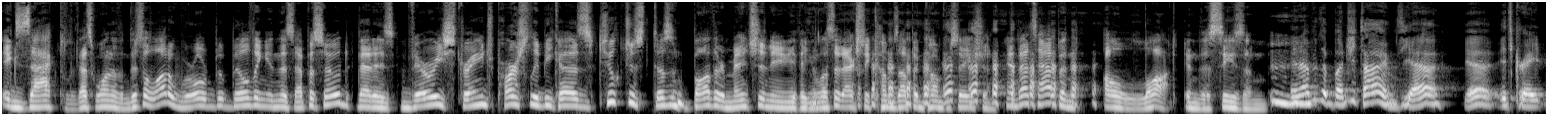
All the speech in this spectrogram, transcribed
exactly. That's one of them. There's a lot of world building in this episode that is very strange, partially because Teal'c just doesn't bother mentioning anything unless it actually comes up in conversation. And that's happened a lot in this season. It happens a bunch of times. Yeah. Yeah. It's great.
